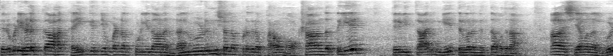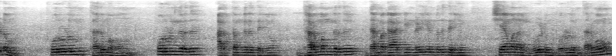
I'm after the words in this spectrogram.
திருவடிகளுக்காக கைங்கரியம் பண்ணக்கூடியதான நல்வீடுன்னு சொல்லப்படுகிற பரம மோக்ஷானந்தத்தையே தெரிவித்தார். இங்கே திருவரங்கத்து அமுதனார். ஆக சேமநல் வீடும் பொருளும் தருமமும். பொருளுங்கிறது அர்த்தங்கிறது தெரியும். தர்மங்கிறது தர்ம காரியங்கள் என்பது தெரியும். சேமனல் வீடும் பொருளும் தர்மமும்.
